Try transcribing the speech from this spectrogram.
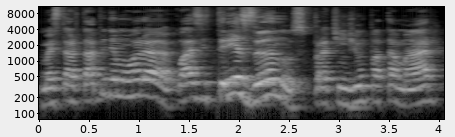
Uma startup demora quase três anos para atingir um patamar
